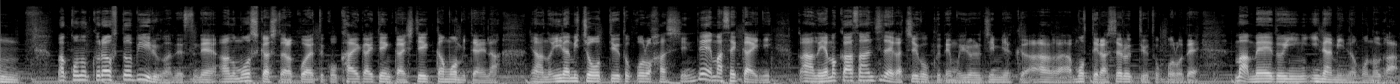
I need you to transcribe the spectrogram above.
ん。まあ、このクラフトビールがですね、あの、もしかしたらこうやってこう海外展開していくかもみたいな、あの、稲美町っていうところ発信で、まあ、世界に、あの、山川さん自体が中国でもいろいろ人脈が持ってらっしゃるっていうところで、まあ、メイドイン稲美のものが、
